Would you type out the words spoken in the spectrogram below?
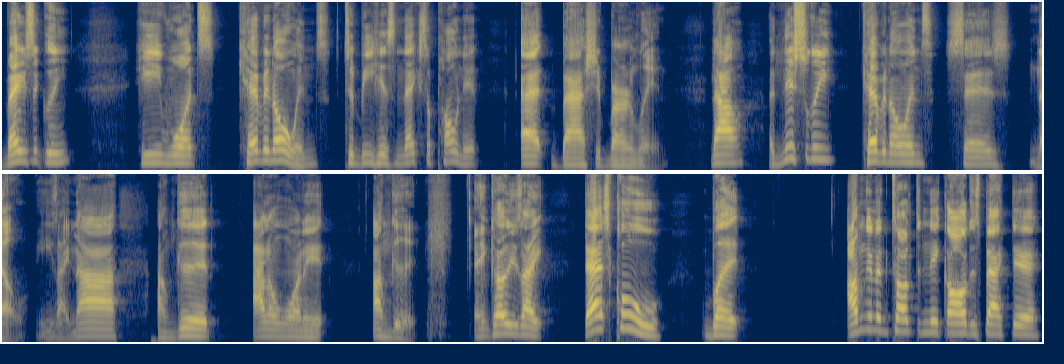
Basically, he wants Kevin Owens to be his next opponent at Bash at Berlin. Now, initially, Kevin Owens says no. He's like, nah, I'm good. I don't want it. I'm good. And Cody's like, that's cool, but I'm going to talk to Nick Aldis back there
